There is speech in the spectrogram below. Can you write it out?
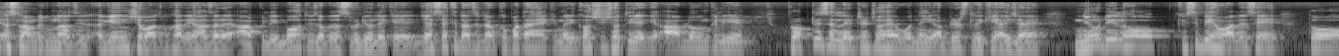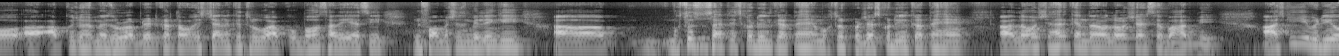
अस्सलाम वालेकुम नाज़रीन। अगेन शबाज बुखारी हाज़िर है आपके लिए बहुत ही ज़बरदस्त वीडियो लेके। जैसे कि नाज़रीन, आपको पता है कि मेरी कोशिश होती है कि आप लोगों के लिए प्रॉपर्टी से रिलेटेड जो है वो नई अपडेट्स लेके आई जाए। न्यू डील हो किसी भी हवाले से तो आपको जो है मैं ज़रूर अपडेट करता हूँ। इस चैनल के थ्रू आपको बहुत सारी ऐसी इन्फॉर्मेशन मिलेंगी। मुख्त सोसाइटीज़ को डील करते हैं मुख्तु प्रोजेक्ट्स को डील करते हैं लाहौर शहर के अंदर और लाहौर शहर से बाहर भी। आज की ये वीडियो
